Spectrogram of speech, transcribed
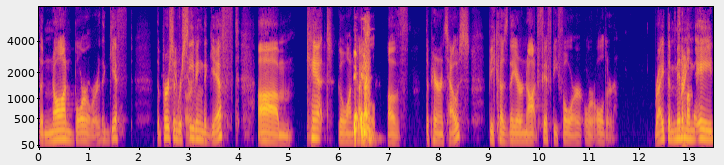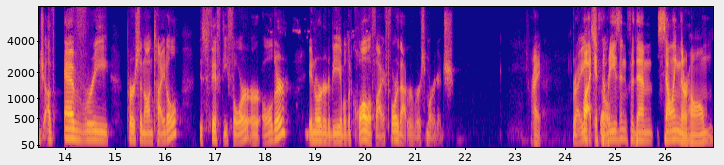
the non-borrower, the gift, the person Giftor. receiving the gift, um, can't go on title of the parent's house because they are not 54 or older. Right? The minimum age of every person on title is 54 or older in order to be able to qualify for that reverse mortgage. right Right? but if the reason for them selling their home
